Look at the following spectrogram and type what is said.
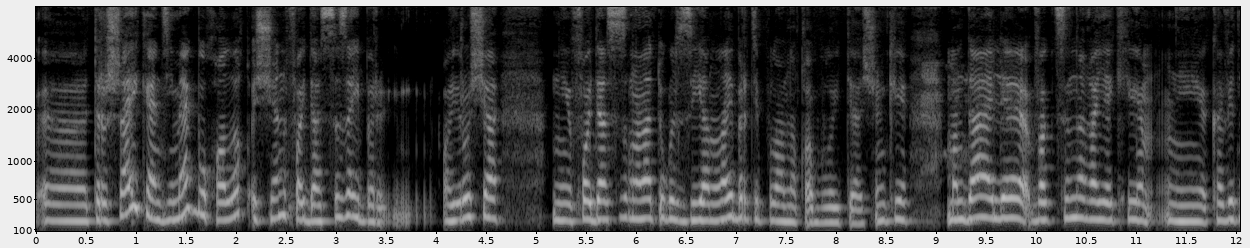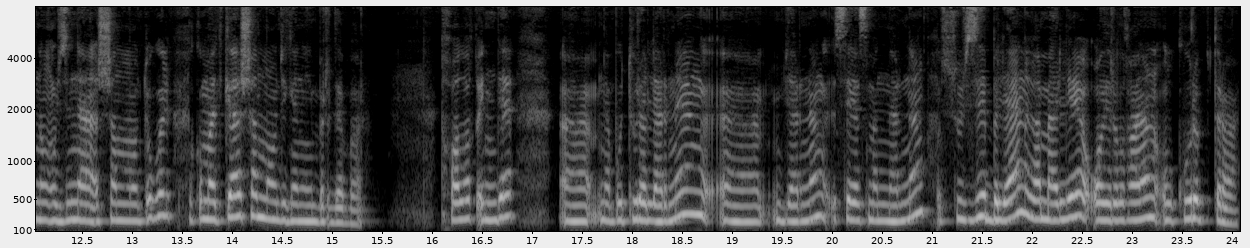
тырыша икән димәк бу халык өчен файдасыз әйбер. Аеруча файдасыз гына түгел зыянлы әйбер дип ул аны кабул итә. Чөнки монда әле вакцинага яки ковидның үзенә ышанмау түгел хөкүмәткә ышанмау дигән әйбер дә бар. Халык инде менә бу түрәләрнең иләрнең сәясмәннәрнең сүзе белән гамәле аерылганын ул күреп тора.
